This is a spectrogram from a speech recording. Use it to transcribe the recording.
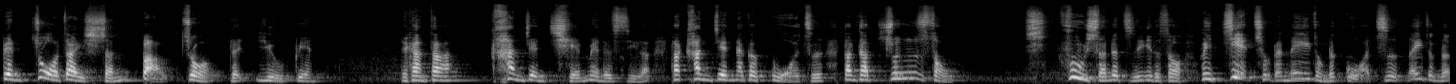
便坐在神宝座的右边。你看他看见前面的喜乐，他看见那个果子，当他遵守父神的旨意的时候，会结出的那一种的果子，那一种的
